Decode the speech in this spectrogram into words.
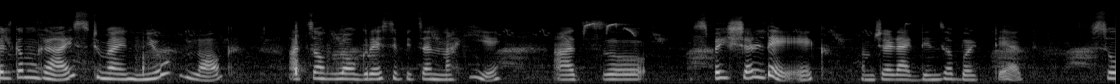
Welcome guys to my new vlog आजचा व्लॉग रेसिपीचा नाही आहे आज स्पेशल डे एक. आमच्या डॅडींचा बड्डे आहे सो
